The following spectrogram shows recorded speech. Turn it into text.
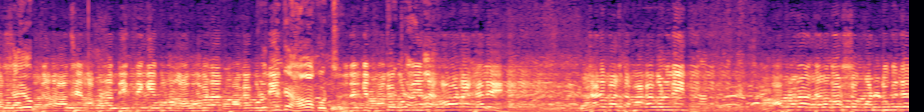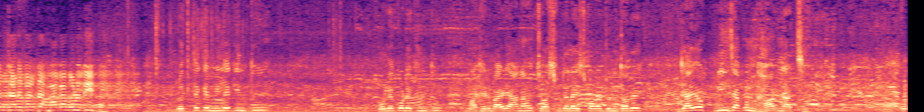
দর্শক যারা আছেন আপনারা দেখতে গিয়ে কোনো লাভ হবে না ফাঁকা করে দিন। প্রত্যেকে হাওয়া করছে। ওদেরকে ফাঁকা করে দিন হাওয়াটা খেলে। চারি পাঁচটা ফাঁকা করে দিন। আপনারা যারা দর্শক মাঠে ঢুকেছেন চারি পাঁচটা ফাঁকা করে দিন। প্রত্যেকে মিলে কিন্তু কোলে করে কিন্তু মাঠের বাইরে আনা হচ্ছে হসপিটালাইজ করার জন্য। তবে যাই হোক প্রিন্স এখন ঘাড় নাড়ছে। ও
